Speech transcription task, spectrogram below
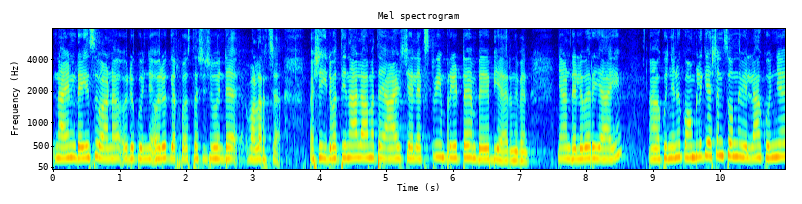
നയൻ ഡേയ്സുമാണ് ഒരു കുഞ്ഞ് ഒരു ഗർഭസ്ഥ ശിശുവിന്റെ വളർച്ച. പക്ഷേ ഇരുപത്തിനാലാമത്തെ ആഴ്ചയിൽ എക്സ്ട്രീം പ്രീ ടൈം ബേബി ആയിരുന്നു ഇവൻ. ഞാൻ ഡെലിവറി ആയി. കുഞ്ഞിന് കോംപ്ലിക്കേഷൻസ് ഒന്നുമില്ല. കുഞ്ഞ്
